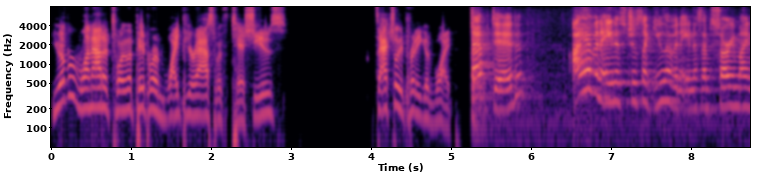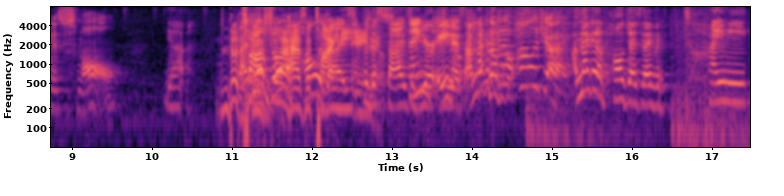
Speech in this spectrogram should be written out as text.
You ever run out of toilet paper and wipe your ass with tissues? It's actually a pretty good wipe. Accepted. I have an anus just like you have an anus. I'm sorry mine is small. Yeah. Natasha don't has a tiny apologize for the size Thank of your you. anus. I'm not gonna, not apo- apologize. I'm not gonna apologize that I have a tiny,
